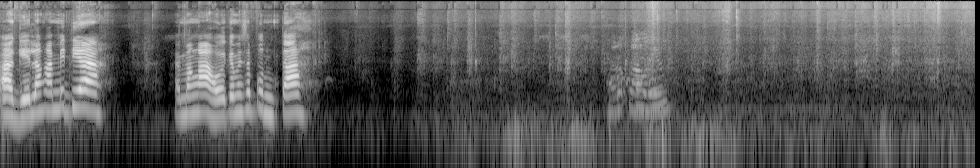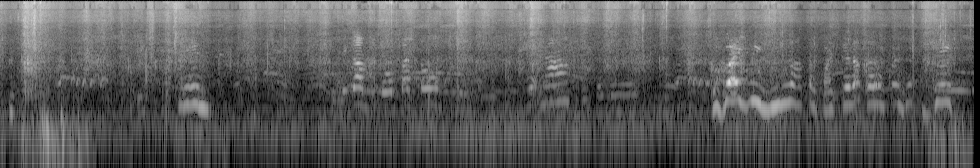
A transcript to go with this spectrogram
Agi lang kami dia. Ay mga ahoy kami sa punta. Kagay, bibi na. Tapat ka na karang kagat gate.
